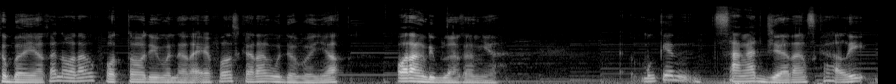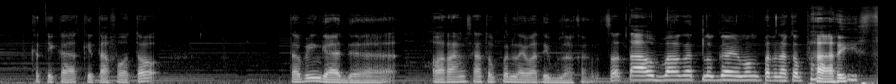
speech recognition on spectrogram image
kebanyakan orang foto di Menara Eiffel sekarang udah banyak orang di belakangnya. Mungkin sangat jarang sekali ketika kita foto, tapi nggak ada orang satupun lewat di belakang. So tau banget lu gak emang pernah ke Paris.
